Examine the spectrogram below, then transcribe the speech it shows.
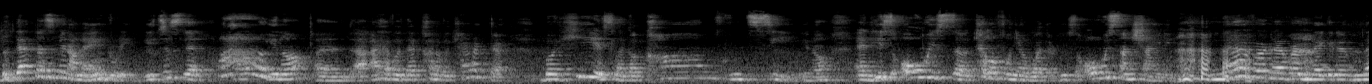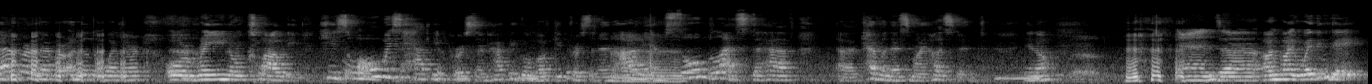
But that doesn't mean I'm angry. It's just that, oh, you know, and I have a, that kind of a character. But he is like a calm sea, you know, and he's always uh, California weather. He's always sunshining. never, never negative, never, never under the weather or rain or cloudy. He's always happy person, happy-go-lucky person, and I am so blessed to have uh, Kevin as my husband, you know. and uh, on my wedding day,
